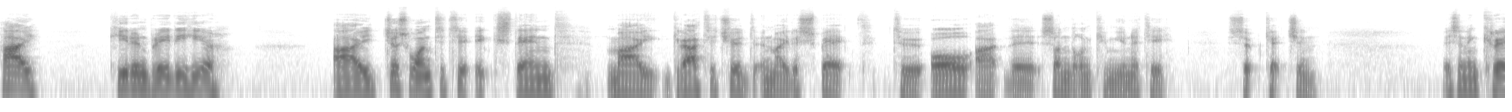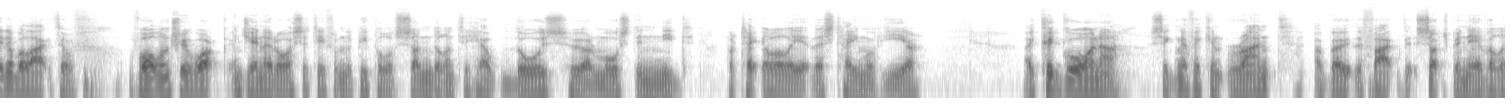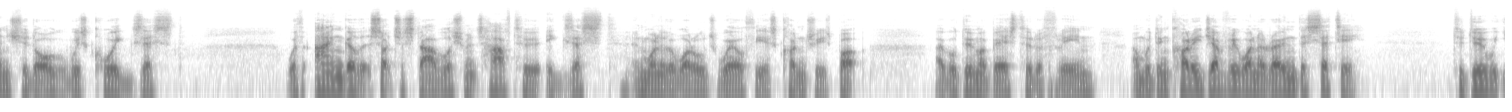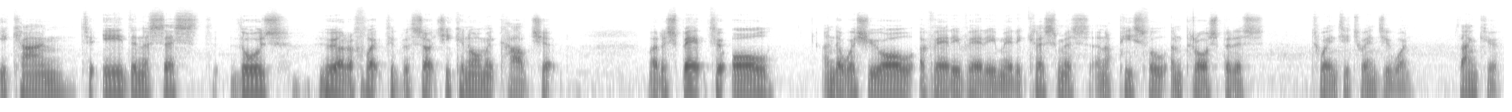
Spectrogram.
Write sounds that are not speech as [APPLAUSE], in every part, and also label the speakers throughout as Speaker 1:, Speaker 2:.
Speaker 1: Hi, Kieron Brady here. I just wanted to extend my gratitude and my respect to all at the Sunderland Community Soup Kitchen. It's an incredible act of voluntary work and generosity from the people of Sunderland to help those who are most in need, particularly at this time of year. I could go on a significant rant about the fact that such benevolence should always coexist with anger that such establishments have to exist in one of the world's wealthiest countries, but I will do my best to refrain and would encourage everyone around the city to do what you can to aid and assist those who are afflicted with such economic hardship. My respect to all and I wish you all a very, very Merry Christmas and a peaceful and prosperous 2021. Thank you.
